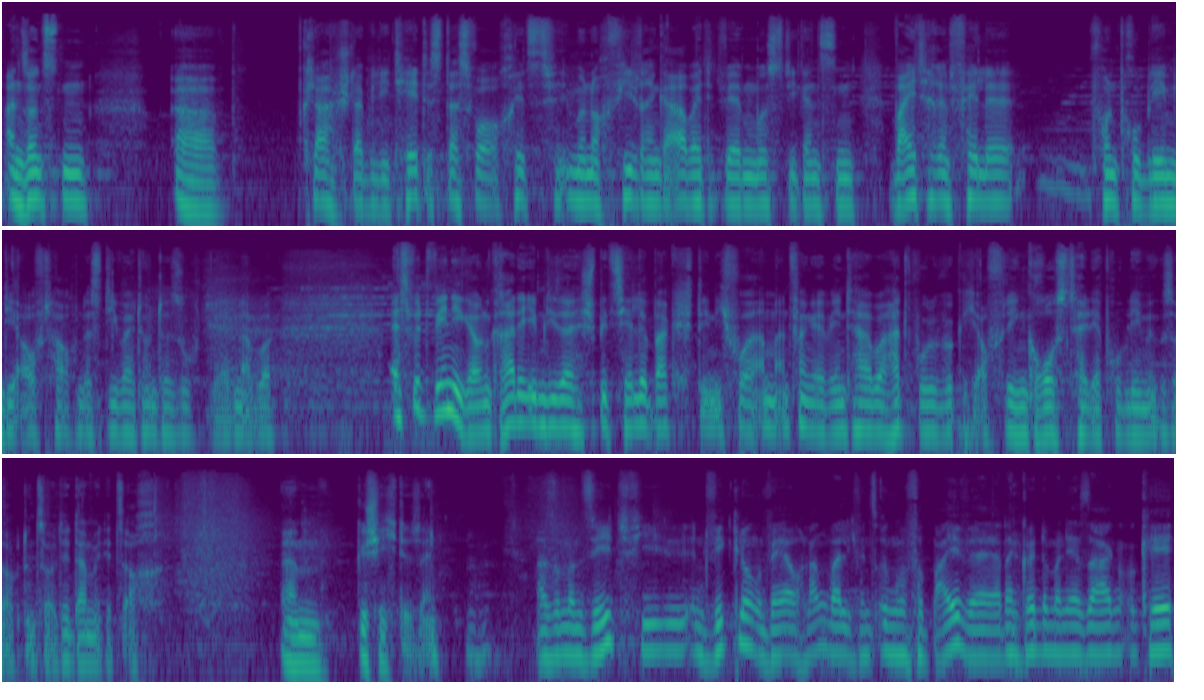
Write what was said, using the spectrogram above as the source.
Ansonsten äh, klar, Stabilität ist das, wo auch jetzt immer noch viel dran gearbeitet werden muss. Die ganzen weiteren Fälle von Problemen, die auftauchen, dass die weiter untersucht werden. Aber es wird weniger und gerade eben dieser spezielle Bug, den ich vorher am Anfang erwähnt habe, hat wohl wirklich auch für den Großteil der Probleme gesorgt und sollte damit jetzt auch ähm, Geschichte sein. Also man sieht viel Entwicklung und wäre ja auch langweilig, wenn es irgendwann vorbei wäre. Ja, dann könnte man ja sagen, okay,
